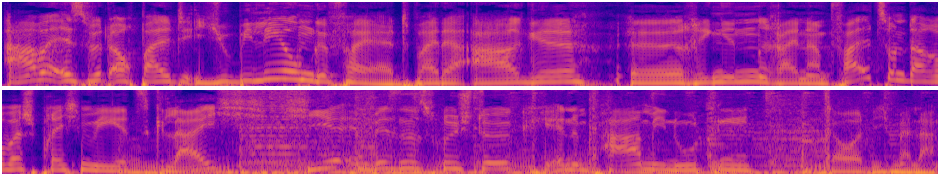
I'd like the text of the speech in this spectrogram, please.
Aber es wird auch bald Jubiläum gefeiert bei der Arge äh, Ringen Rheinland-Pfalz und darüber sprechen wir jetzt gleich hier im Business Frühstück in ein paar Minuten. Dauert nicht mehr lang.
